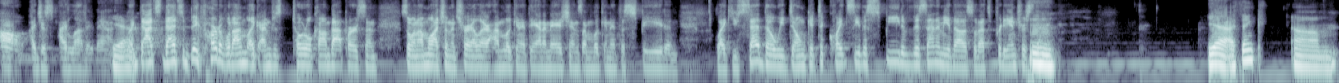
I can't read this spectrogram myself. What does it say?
oh i just i love it man. Yeah. like that's that's a big part of what i'm like. I'm just total combat person. So when i'm watching the trailer i'm looking at the animations i'm looking at the speed. And like you said though we don't get to quite see the speed of this enemy though. So that's pretty interesting. Mhm. Yeah, I think um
